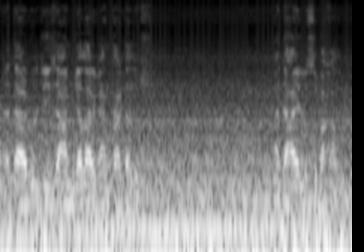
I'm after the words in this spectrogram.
Ne kadar buradaysa amcalar gantardadır. Hadi hayırlısı bakalım.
